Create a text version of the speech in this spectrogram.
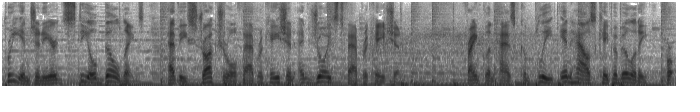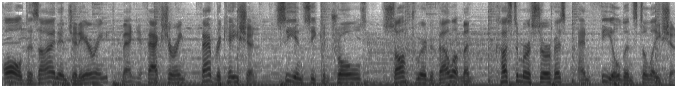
pre engineered steel buildings, heavy structural fabrication, and joist fabrication. Franklin has complete in house capability for all design engineering, manufacturing, fabrication, CNC controls, software development, customer service, and field installation.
